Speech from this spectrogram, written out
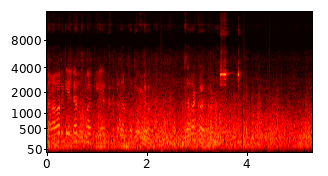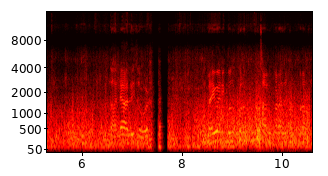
तळावर गेल्यावर तुम्हाला क्लिअर कट दाखवतो व्हिडिओ जरा कळकळा झाले आली जवळ. लाईव्ह आणि बंद करून चालू करायचं पण परत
